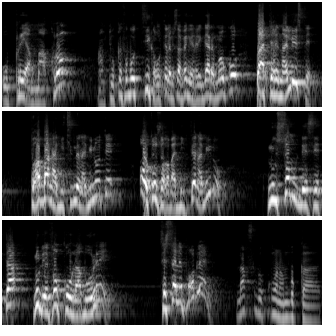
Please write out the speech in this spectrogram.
auprès ya macron. En tout cas fo botika kotala biso avec regard moko paternaliste toa bana bitinde na bino te oyo tozwaka badicté na bino nous sommes des états nous devons collaborer c'est ça le problème Merci beaucoup, Namboka.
